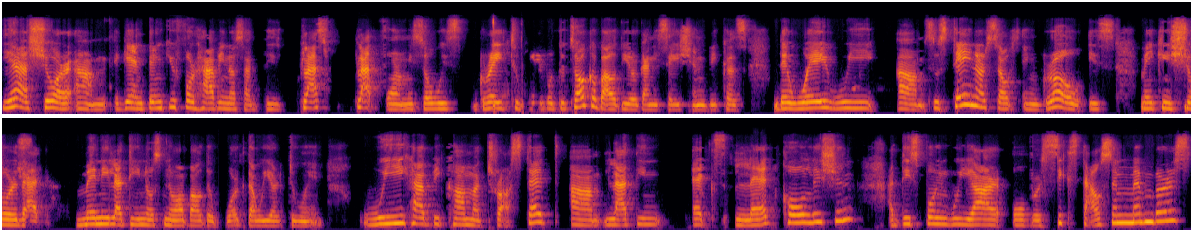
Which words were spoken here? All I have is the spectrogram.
Yeah, sure. Um, again, thank you for having us at the plus platform. It's always great to be able to talk about the organization because the way we um, sustain ourselves and grow is making sure that many Latinos know about the work that we are doing. We have become a trusted um, Latin Led coalition. At this point, we are over 6,000 members,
